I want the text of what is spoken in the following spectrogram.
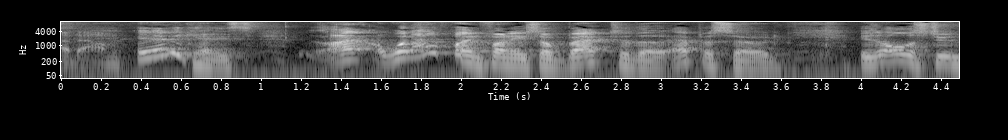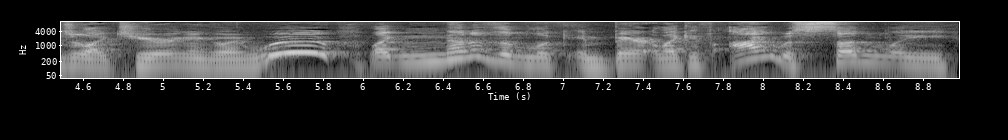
about In any case, I, what I find funny, so back to the episode, is all the students are like cheering and going woo. Like none of them look embarrassed. Like if I was suddenly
